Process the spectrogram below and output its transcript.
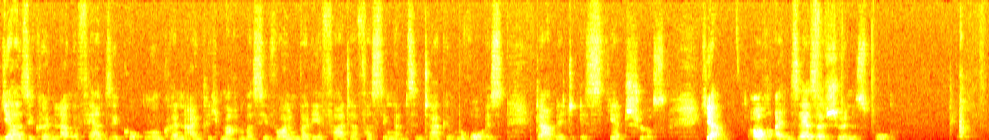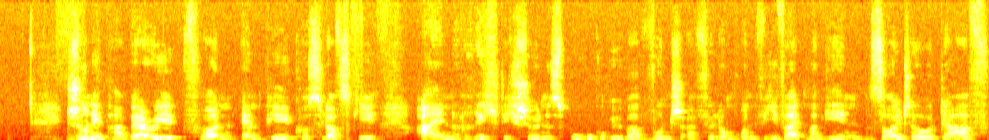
ja, sie können lange Fernsehen gucken und können eigentlich machen, was sie wollen, weil ihr Vater fast den ganzen Tag im Büro ist. Damit ist jetzt Schluss. Ja, auch ein sehr, sehr schönes Buch. Juniper Berry von MP Koslowski, ein richtig schönes Buch über Wunscherfüllung und wie weit man gehen sollte, darf,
